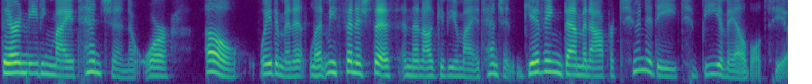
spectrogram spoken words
they're needing my attention, or oh, wait a minute, let me finish this and then I'll give you my attention. Giving them an opportunity to be available to you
